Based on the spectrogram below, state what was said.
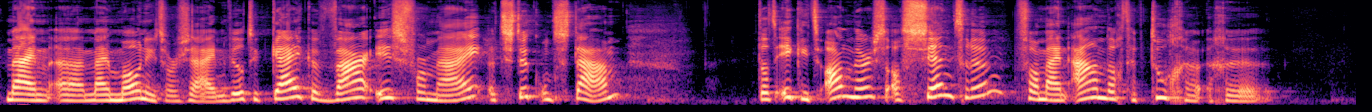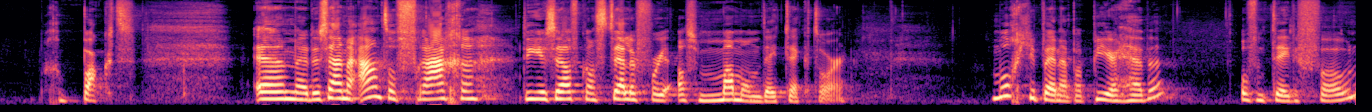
mijn, uh, mijn monitor zijn? Wilt u kijken waar is voor mij het stuk ontstaan dat ik iets anders als centrum van mijn aandacht heb toegepakt? En eh, er zijn een aantal vragen die je zelf kan stellen voor je als mammon-detector. Mocht je pen en papier hebben of een telefoon,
